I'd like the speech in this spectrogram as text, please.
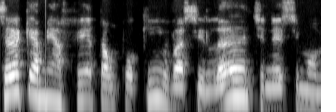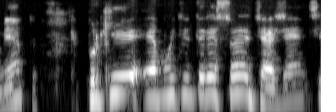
Será que a minha fé está um pouquinho vacilante nesse momento? Porque é muito interessante, a gente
